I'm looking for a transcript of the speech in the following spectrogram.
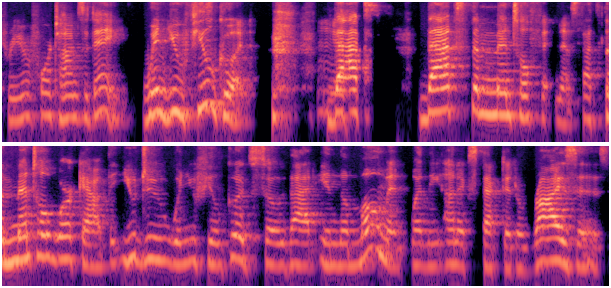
three or four times a day when you feel good. Yeah. That's that's the mental fitness. That's the mental workout that you do when you feel good, so that in the moment when the unexpected arises,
